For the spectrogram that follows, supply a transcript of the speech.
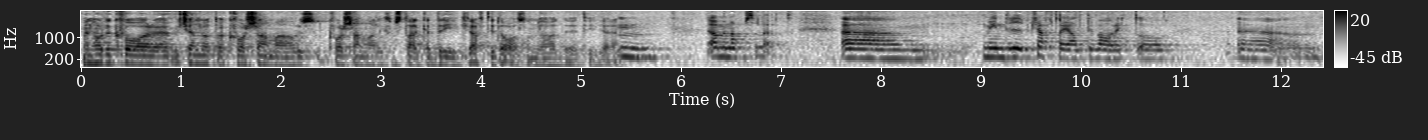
Men har du kvar, känner du att du har kvar samma, har du kvar samma liksom starka drivkraft idag som du hade tidigare? Mm. Ja men absolut. Um, min drivkraft har ju alltid varit att um,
